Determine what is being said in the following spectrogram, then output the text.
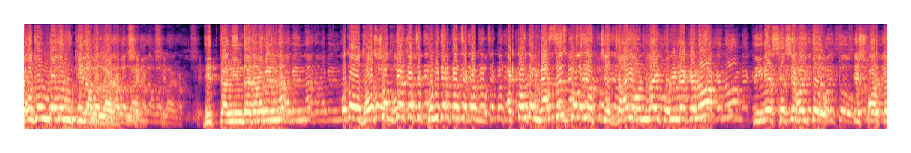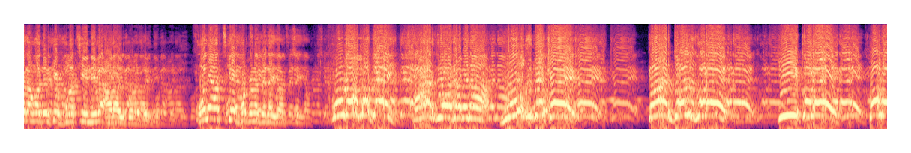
ডজন ডজন উকিল আবার লাগাচ্ছে। জিৎকার নিন্দা জানাবেন না? ওটা ধর্ষকদের কাছে, খুনিদের কাছে একটা- একটা হয়তো মেসেজ চলে যাচ্ছে, যাই অন্যায় করি না কেন দিনের শেষে হয়তো সে সরকার আমাদেরকে বাঁচিয়ে নেবে, আড়াল করে দেবে। ফলে আজকে ঘটনা বেড়ে যাচ্ছে। কোনো মতে ছাড় দেওয়া যাবে না। মুখ দেখে কার দল করে, কি করে, কোনো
